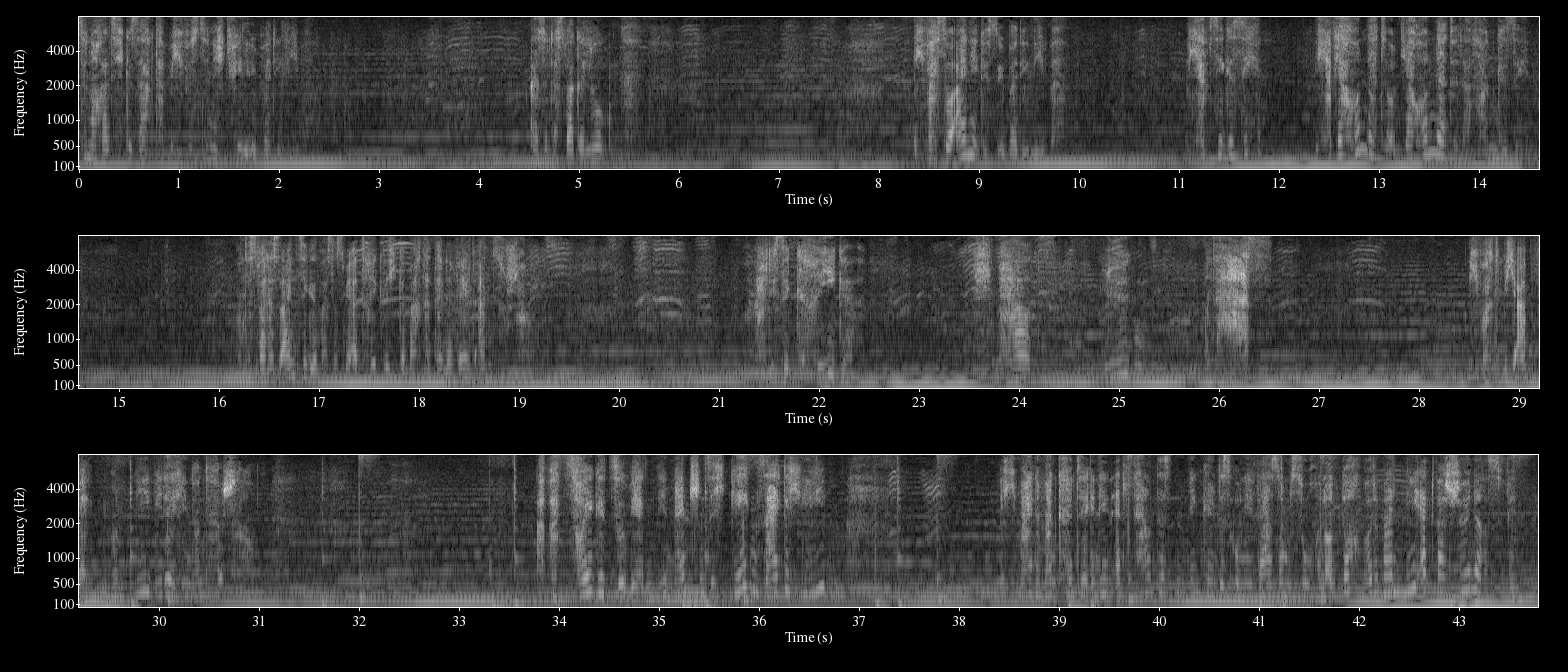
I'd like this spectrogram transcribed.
Weißt du noch, als ich gesagt habe, ich wüsste nicht viel über die Liebe? Also, das war gelogen. Ich weiß so einiges über die Liebe. Ich habe sie gesehen. Ich habe Jahrhunderte und Jahrhunderte davon gesehen. Und es war das Einzige, was es mir erträglich gemacht hat, deine Welt anzuschauen. All diese Kriege, Schmerz, Lügen Ich wollte mich abwenden und nie wieder hinunterschauen. Aber Zeuge zu werden, wie Menschen sich gegenseitig lieben. Ich meine, man könnte in den entferntesten Winkeln des Universums suchen und doch würde man nie etwas Schöneres finden.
